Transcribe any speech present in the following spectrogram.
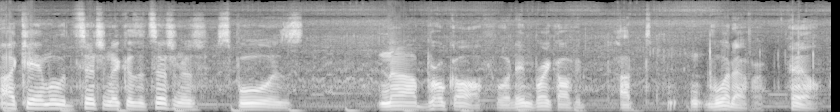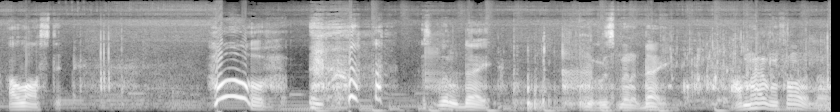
I can't move the tensioner because the tensioner spool is Nah, broke off. Or didn't break off. It, I, whatever. Hell, I lost it. Oh. Been a day. It's been a day. I'm having fun though.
